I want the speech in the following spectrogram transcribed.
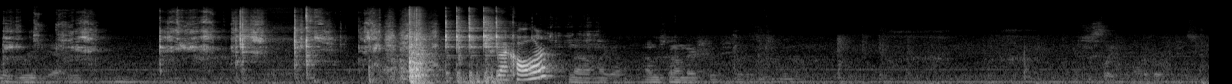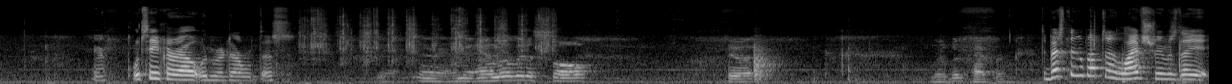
Where's Ruby at? Should I call her? No, I got it. I'm just gonna make sure. Yeah. We'll take her out when we're done with this. All right, I'm gonna add a little bit of salt to it. A little bit of pepper. The best thing about the live stream is that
